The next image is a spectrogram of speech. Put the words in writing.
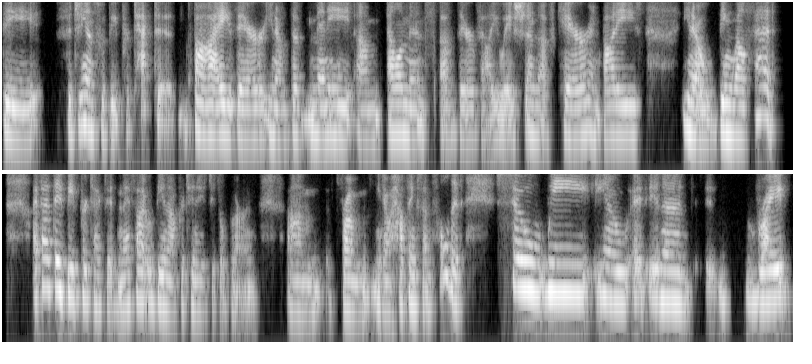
the Fijians would be protected by their, you know, the many um, elements of their valuation of care and bodies, you know, being well fed. I thought they'd be protected, and I thought it would be an opportunity to learn um, from, you know, how things unfolded. So we, you know, in a right,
